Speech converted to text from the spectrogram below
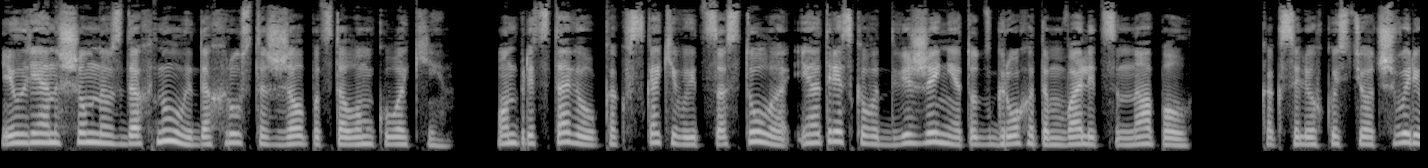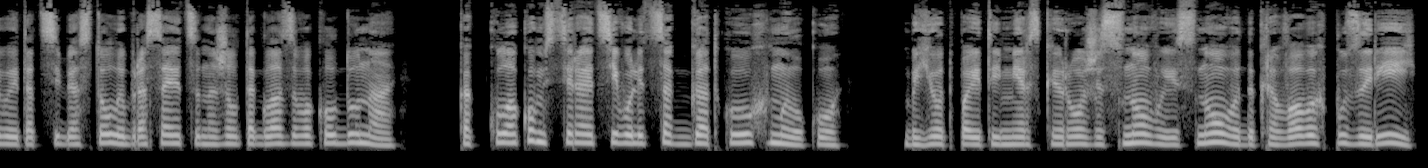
Илриан шумно вздохнул и до хруста сжал под столом кулаки. Он представил, как вскакивает со стула, и от резкого движения тот с грохотом валится на пол, как с легкостью отшвыривает от себя стол и бросается на желтоглазого колдуна, как кулаком стирает с его лица гадкую ухмылку, бьет по этой мерзкой роже снова и снова до кровавых пузырей,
